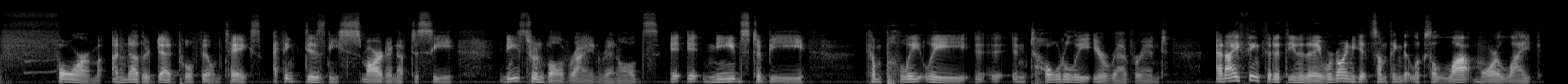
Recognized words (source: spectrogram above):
form another Deadpool film takes, I think Disney's smart enough to see it needs to involve Ryan Reynolds. It, it needs to be completely uh, uh, and totally irreverent. And I think that at the end of the day, we're going to get something that looks a lot more like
